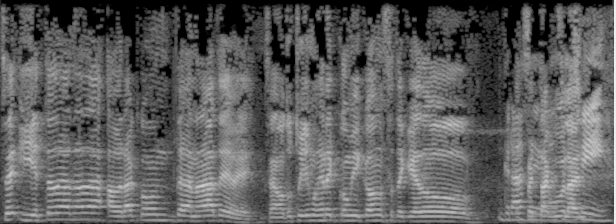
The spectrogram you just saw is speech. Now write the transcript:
Sí, y esto de la nada, ahora con De la Nada TV. O sea, nosotros estuvimos en el Comic Con, se te quedó Gracias, espectacular. gracias. Sí.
